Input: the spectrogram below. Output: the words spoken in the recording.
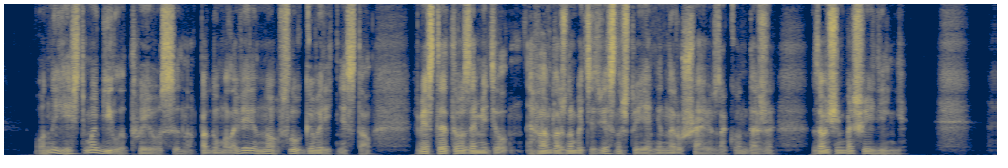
— Он и есть могила твоего сына, — подумал Аверин, но вслух говорить не стал. Вместо этого заметил, — вам должно быть известно, что я не нарушаю закон даже за очень большие деньги. —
